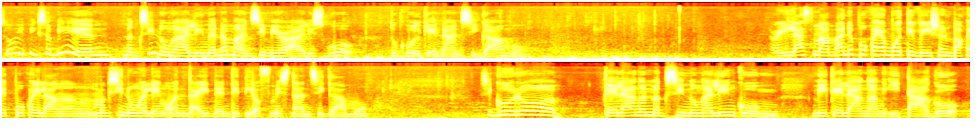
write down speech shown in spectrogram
So ibig sabihin, nagsinungaling na naman si Mayor Alice Go tungkol kay Nancy Gamo. Sorry, last ma'am, ano po kaya motivation bakit po kailangang magsinungaling on the identity of Miss Nancy Gamo? Siguro, kailangan magsinungaling kung may kailangang itago.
